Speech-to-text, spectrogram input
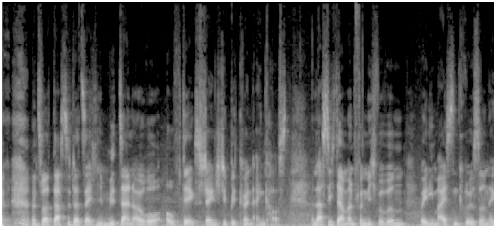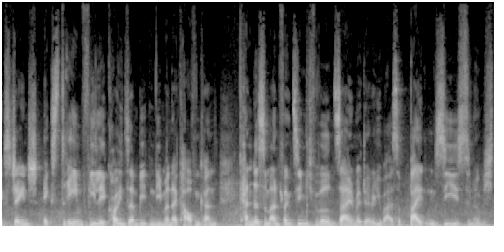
und zwar, dass du tatsächlich mit deinen Euro auf der Exchange die Bitcoin einkaufst. Lass dich da am Anfang nicht verwirren, weil die meisten größeren Exchange extrem viele Coins anbieten, die man da kaufen kann. Kann das am Anfang ziemlich verwirrend sein, weil du da überall so Balken siehst und irgendwelche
